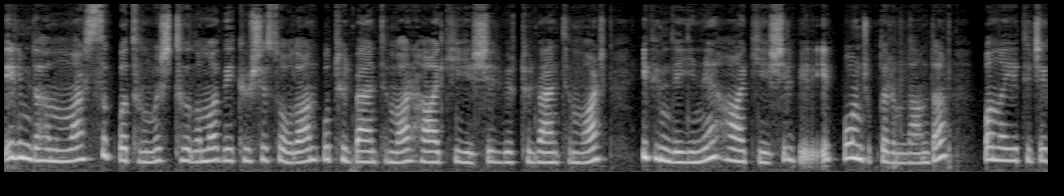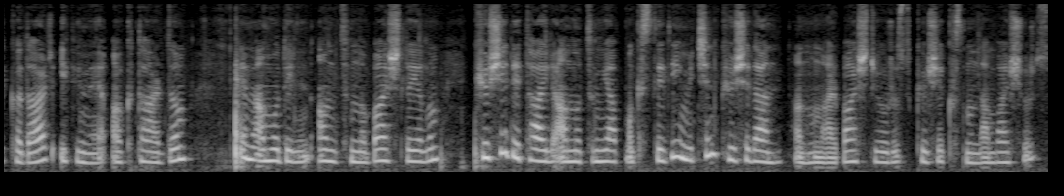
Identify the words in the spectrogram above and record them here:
Elimde hanımlar sık batılmış tığlama ve köşesi olan bu tülbentim var. Haki yeşil bir tülbentim var. İpimde yine haki yeşil bir ip. Boncuklarımdan da bana yetecek kadar ipimi aktardım. Hemen modelin anlatımına başlayalım. Köşe detaylı anlatım yapmak istediğim için köşeden hanımlar başlıyoruz. Köşe kısmından başlıyoruz.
